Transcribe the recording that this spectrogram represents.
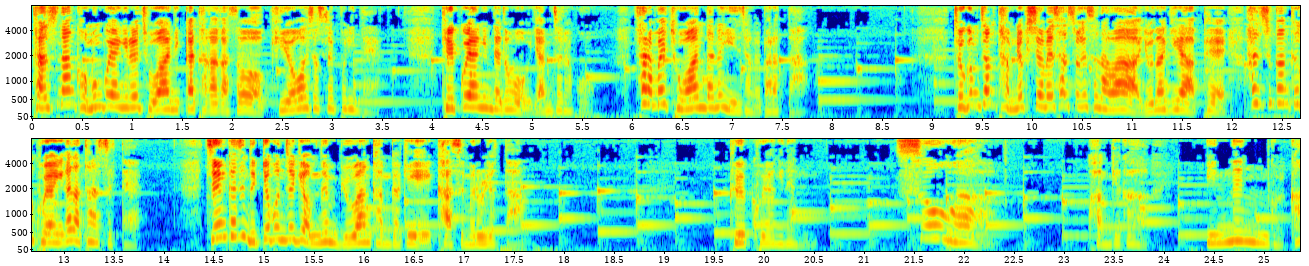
단순한 검은 고양이를 좋아하니까 다가가서 귀여워하셨을 뿐인데, 길고양인데도 얌전하고 사람을 좋아한다는 인상을 받았다. 조금 전 담력 시험의 산속에서 나와 요나기의 앞에 한순간 그 고양이가 나타났을 때, 지금까지 느껴본 적이 없는 묘한 감각이 가슴을 울렸다. 그 고양이는 수호와 관계가 있는 걸까?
